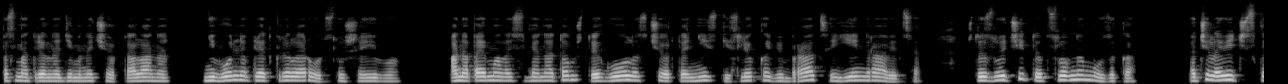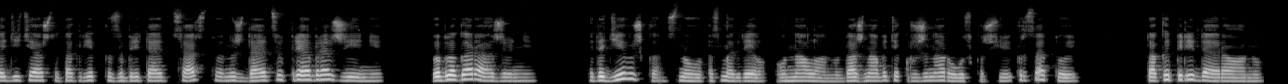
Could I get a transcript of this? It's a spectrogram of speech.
Посмотрел на демона черт, Алана невольно приоткрыла рот, слушая его. Она поймала себя на том, что и голос черта низкий, с легкой вибрацией, ей нравится, что звучит тут словно музыка. А человеческое дитя, что так редко забретает царство, нуждается в преображении, в облагораживании. Эта девушка, снова посмотрел он на Лану, должна быть окружена роскошью и красотой. Так и передай Рану.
